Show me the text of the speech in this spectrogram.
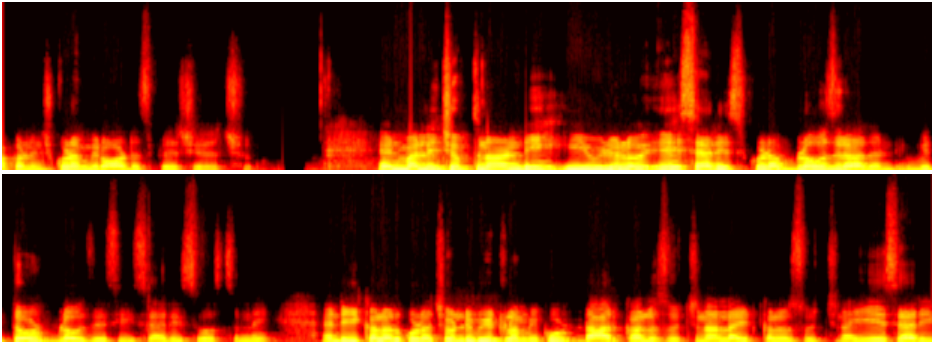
అక్కడ నుంచి కూడా మీరు ఆర్డర్స్ ప్లేస్ చేయొచ్చు. అండ్ మళ్ళీ చెప్తున్నా అండి ఈ వీడియోలో ఏ శారీస్ కూడా బ్లౌజ్ రాదండి. వితౌట్ బ్లౌజెస్ ఈ శారీస్ వస్తున్నాయి. అండ్ ఈ కలర్ కూడా చూడండి వీటిలో మీకు డార్క్ కలర్స్ వచ్చినా లైట్ కలర్స్ వచ్చినా ఏ శారీ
